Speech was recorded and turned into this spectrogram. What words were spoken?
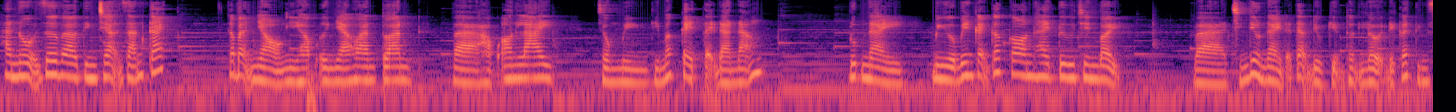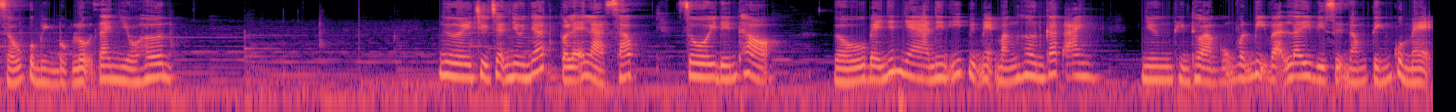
hà nội rơi vào tình trạng giãn cách. Các bạn nhỏ nghỉ học ở nhà hoàn toàn và học online. Chồng mình thì mắc kẹt tại đà nẵng. Lúc này, mình ở bên cạnh các con 24 trên 7 và chính điều này đã tạo điều kiện thuận lợi để các tính xấu của mình bộc lộ ra nhiều hơn. Người chịu trận nhiều nhất có lẽ là sóc, rồi đến thỏ. Gấu bé nhất nhà nên ít bị mẹ mắng hơn các anh, nhưng thỉnh thoảng cũng vẫn bị vạ lây vì sự nóng tính của mẹ.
